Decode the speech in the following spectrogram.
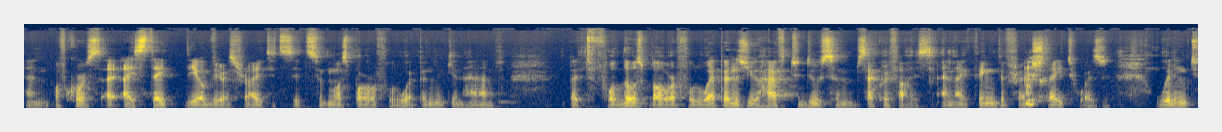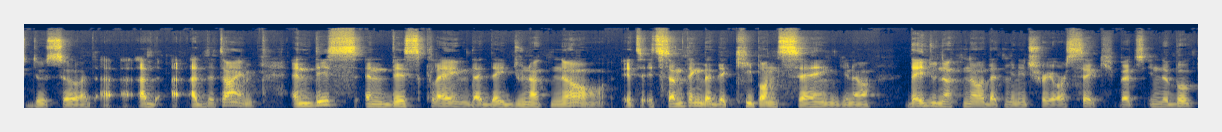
And of course, I, I state the obvious, right? It's it's the most powerful weapon you can have but for those powerful weapons, you have to do some sacrifice. And I think the French state was willing to do so at, at, at, the time. And this and this claim that they do not know, it's, it's something that they keep on saying, you know, they do not know that military are sick. But in the book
